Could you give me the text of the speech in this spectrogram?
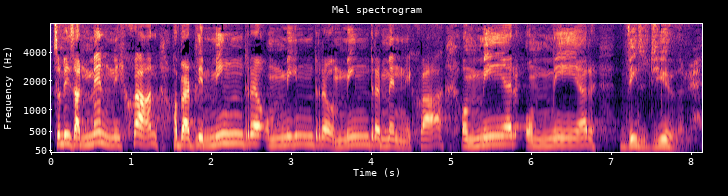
Som visar att människan har börjat bli mindre och mindre och mindre människa och mer och mer vilddjur.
